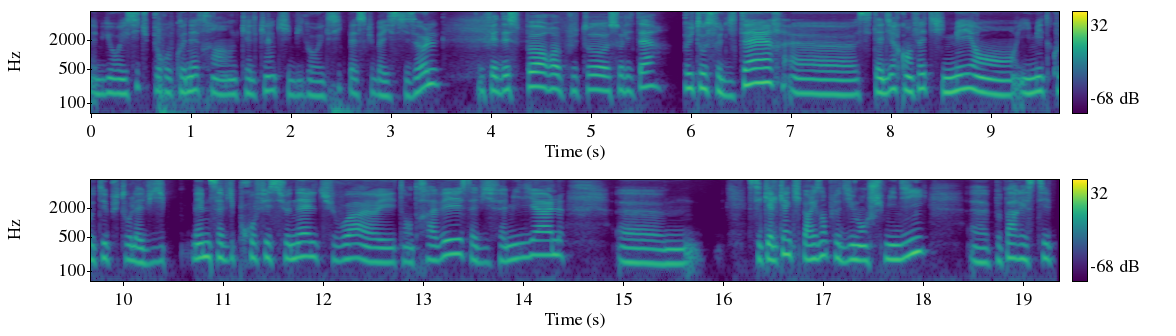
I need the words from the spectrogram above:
La bigorexie, tu peux reconnaître un quelqu'un qui est bigorexique parce que bah, il s'isole. Il fait des sports plutôt solitaires? Plutôt solitaire, euh, c'est-à-dire qu'en fait, il met, en, il met de côté plutôt la vie, même sa vie professionnelle, tu vois, euh, est entravée, sa vie familiale. Euh, c'est quelqu'un qui, par exemple, le dimanche midi, euh, peut pas rester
